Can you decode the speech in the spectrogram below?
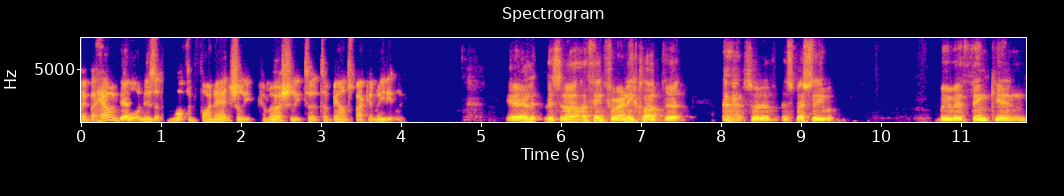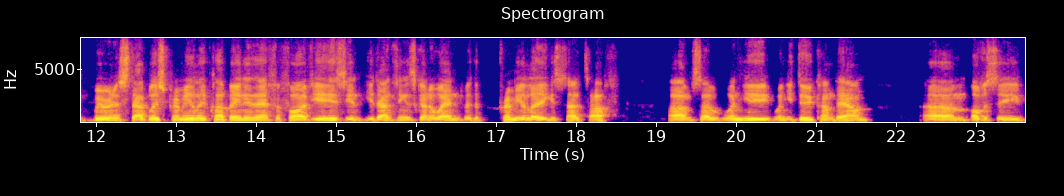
Uh, but how important yeah. is it for Watford financially, commercially, to, to bounce back immediately? Yeah, listen, I think for any club that sort of, especially we were thinking we were an established Premier League club, being in there for five years, you, you don't think it's going to end, but the Premier League is so tough. Um, so when you when you do come down, um, obviously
